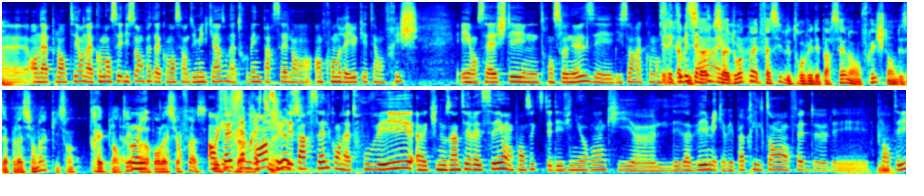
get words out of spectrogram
Euh, on a planté, on a commencé, l'histoire en fait a commencé en 2015. On a trouvé une parcelle en, en Condrieu qui était en friche. Et on s'est acheté une tronçonneuse et l'histoire a commencé Et comme ça. Ça ne doit euh, pas être facile de trouver des parcelles en friche dans des appellations-là qui sont très plantées Oui. par rapport à la surface. En Oui, fait, c'est des parcelles qu'on a trouvées, euh, qui nous intéressaient. On pensait que c'était des vignerons qui euh, les avaient, mais qui n'avaient pas pris le temps en fait de les planter.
